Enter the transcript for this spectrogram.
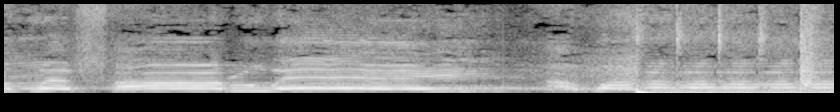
somewhere far away. I want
